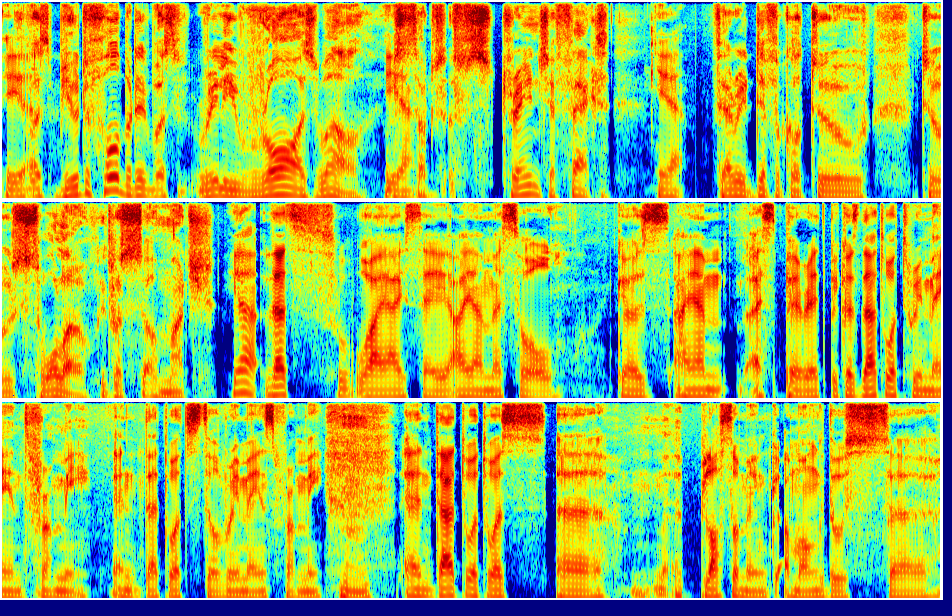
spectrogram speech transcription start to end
yeah, It was beautiful, but it was really raw as well. It was Yeah. such a strange effect. yeah. Very difficult to to swallow. It was so much. Yeah, that's why I say I am a soul because I am a spirit because that what remained from me and that what still remains from me and that what was uh, blossoming among those uh,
